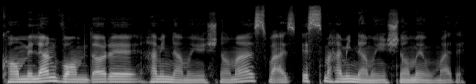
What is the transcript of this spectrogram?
کاملا وامدار همین نمایشنامه است و از اسم همین نمایشنامه اومده.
